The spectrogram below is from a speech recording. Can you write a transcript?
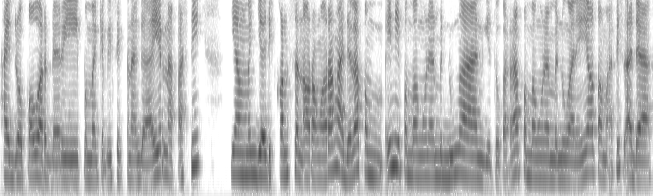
hydropower dari pembangkit listrik tenaga air nah pasti yang menjadi concern orang-orang adalah pem, ini pembangunan bendungan gitu. Karena pembangunan bendungan ini otomatis ada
